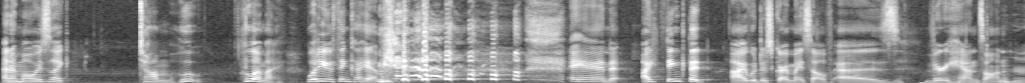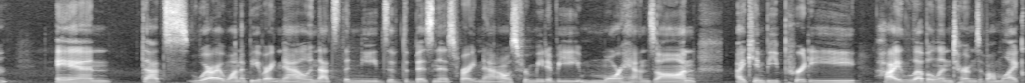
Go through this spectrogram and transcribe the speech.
And I'm always like, Tom, who who am I? What do you think I am? and I think that I would describe myself as very hands on. Mm-hmm. And that's where I want to be right now. And that's the needs of the business right now is for me to be more hands on. I can be pretty high level in terms of I'm like,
